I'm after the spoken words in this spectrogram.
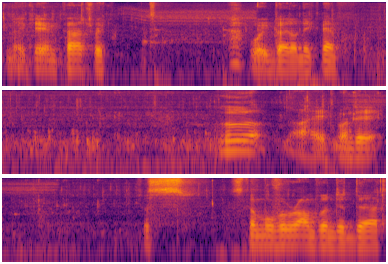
Snake game Patrick. Way better nickname. Ugh, I hate when they just still move around when they're dead.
